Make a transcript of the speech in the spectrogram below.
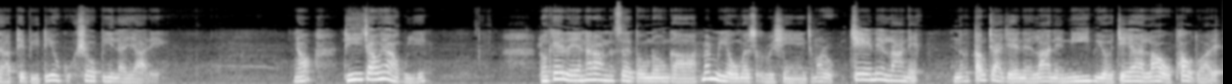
ကြားဖြစ်ပြီးတရုတ်ကိုရှော့ပေးလိုက်ရတယ်။နော် ဒီအကြောင်းအရာကိုလေလွန်ခဲ့တဲ့2023တုန်းကမှတ်မိအောင်မဲ့ဆိုလို့ရှိရင်ကျမတို့ကျင်းနဲ့လာနဲ့နော်တောက်ကြကျဲနဲ့လာနဲ့နီးပြီးတော့ကျဲကလာကိုဖောက်သွားတဲ့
